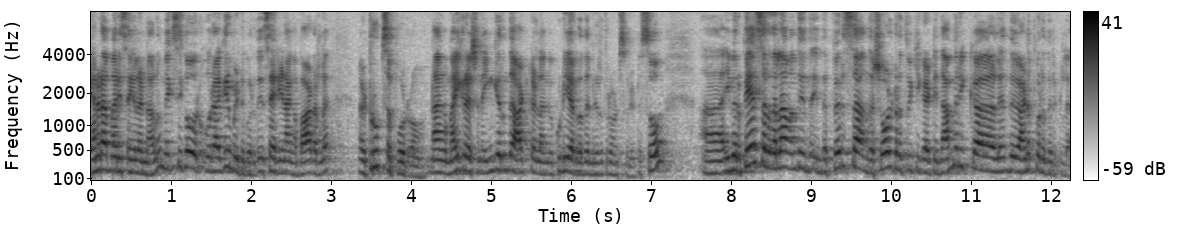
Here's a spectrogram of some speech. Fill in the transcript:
கனடா மாதிரி செய்யலைனாலும் மெக்சிகோ ஒரு ஒரு அக்ரிமெண்ட்டுக்கு வருது சரி நாங்கள் பார்டரில் ட்ரூப்ஸை போடுறோம். நாங்கள் மைக்ரேஷன் இங்கேருந்து ஆட்கள் அங்கே குடியேறதை நிறுத்துறோம்னு சொல்லிட்டு. ஸோ இவர் பேசுகிறதெல்லாம் வந்து இந்த இந்த பெருசாக அந்த ஷோல்டரை தூக்கி காட்டி இந்த அமெரிக்காலேருந்து அனுப்புறது இருக்குல்ல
